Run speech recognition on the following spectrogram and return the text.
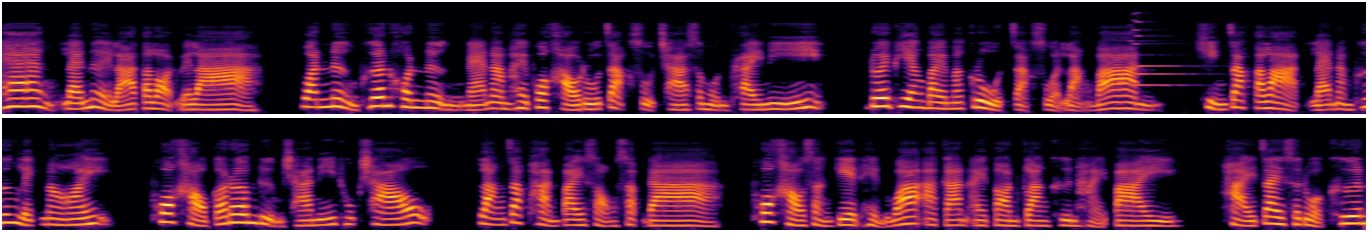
แห้งและเหนื่อยล้าตลอดเวลา วันหนึ่งเพื่อนคนหนึ่งแนะนำให้พวกเขารู้จักสูตรชาสมุนไพรนี้ ด้วยเพียงใบมะกรูดจากสวนหลังบ้าน ขิงจากตลาดและน้ำผึ้งเล็กน้อย พวกเขาก็เริ่มดื่มชานี้ทุกเช้า หลังจากผ่านไปสองสัปดาห์ พวกเขาสังเกตเห็นว่าอาการไอตอนกลางคืนหายไป หายใจสะดวกขึ้น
